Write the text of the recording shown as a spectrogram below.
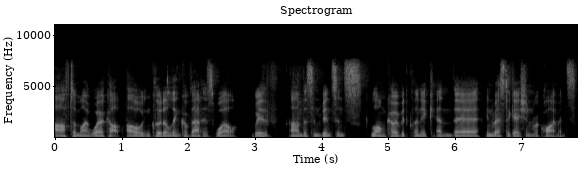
after my workup. I'll include a link of that as well with um, the St. Vincent's Long COVID Clinic and their investigation requirements.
